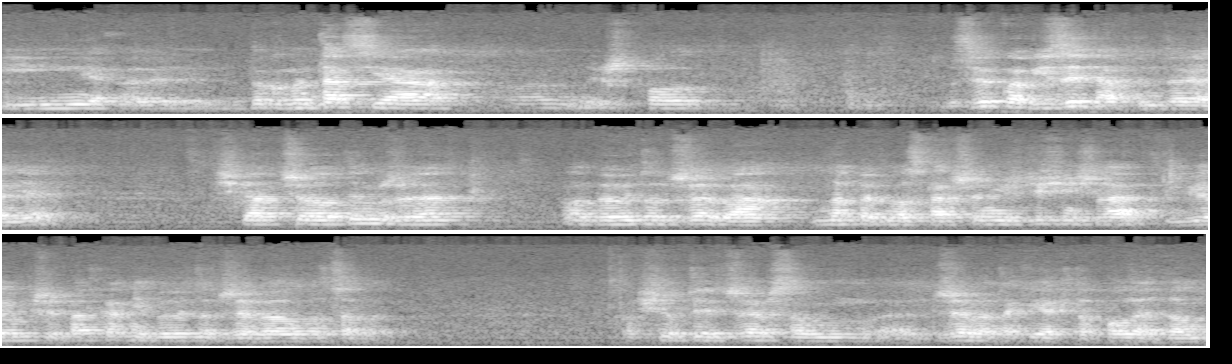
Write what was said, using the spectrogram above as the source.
I e, dokumentacja e, już po zwykła wizyta w tym terenie świadczy o tym, że były to drzewa na pewno starsze niż 10 lat. W wielu przypadkach nie były to drzewa owocowe. Wśród tych drzew są e, drzewa takie jak topole, dąb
